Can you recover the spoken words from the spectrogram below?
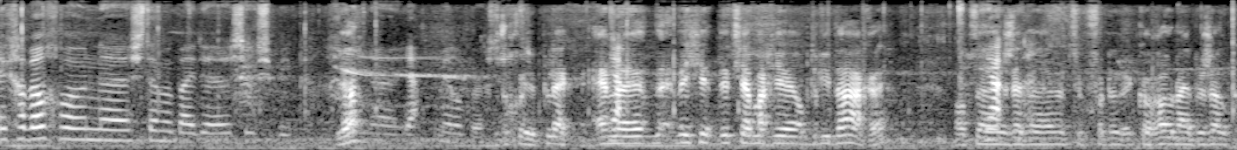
Ik ga wel gewoon uh, stemmen bij de Zeeuwse Piep. Ja? Uh, ja, Middelburg. Dat is een goede plek. En ja. weet je, dit jaar mag je op drie dagen. Want ja. ze hebben natuurlijk voor de corona hebben ze ook.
